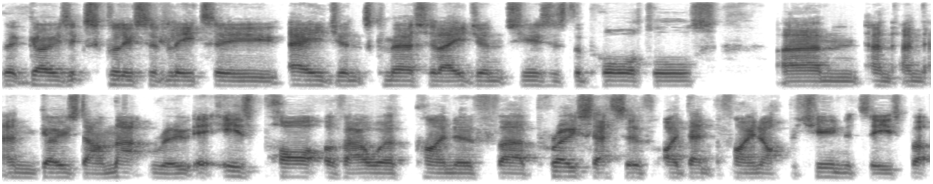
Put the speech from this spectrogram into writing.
that goes exclusively to agents, commercial agents, uses the portals, um, and and and goes down that route. It is part of our kind of uh, process of identifying opportunities, but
